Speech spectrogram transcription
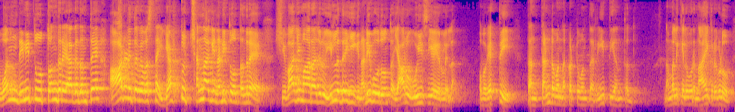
ಒಂದಿನಿತೂ ತೊಂದರೆಯಾಗದಂತೆ ಆಡಳಿತ ವ್ಯವಸ್ಥೆ ಎಷ್ಟು ಚೆನ್ನಾಗಿ ನಡೀತು ಅಂತಂದ್ರೆ ಶಿವಾಜಿ ಮಹಾರಾಜರು ಇಲ್ಲದೆ ಹೀಗೆ ನಡಿಬಹುದು ಅಂತ ಯಾರು ಊಹಿಸಿಯೇ ಇರಲಿಲ್ಲ. ಒಬ್ಬ ವ್ಯಕ್ತಿ ತನ್ನ ತಂಡವನ್ನ ಕಟ್ಟುವಂತ ರೀತಿ ಅಂತದ್ದು. ನಮ್ಮಲ್ಲಿ ಕೆಲವರು ನಾಯಕರುಗಳು,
